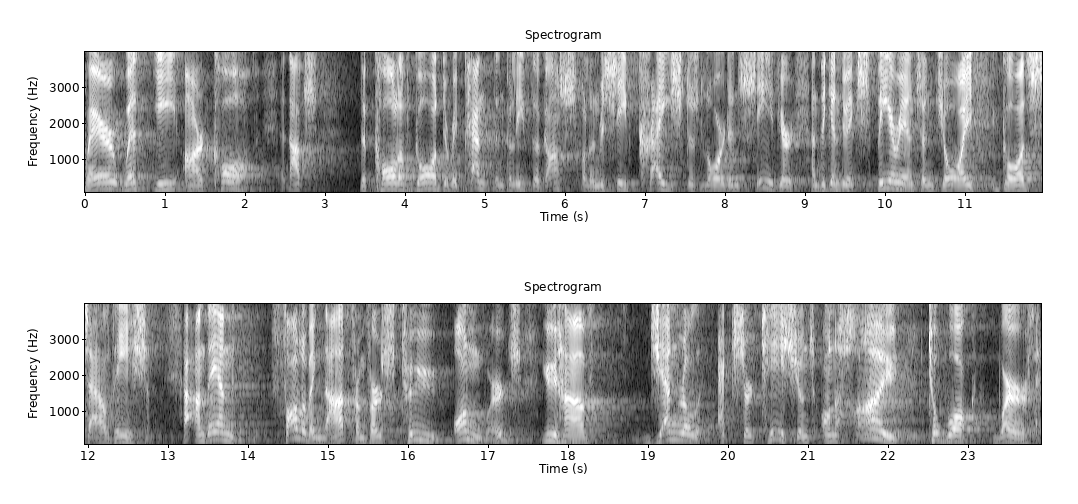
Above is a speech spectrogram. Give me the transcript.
wherewith ye are called. That's the call of God to repent and believe the gospel and receive Christ as Lord and Savior and begin to experience and enjoy God's salvation. And then, following that, from verse 2 onwards, you have general exhortations on how to walk worthy.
